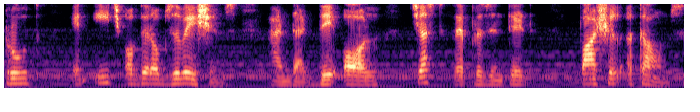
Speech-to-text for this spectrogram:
truth in each of their observations and that they all just represented partial accounts,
